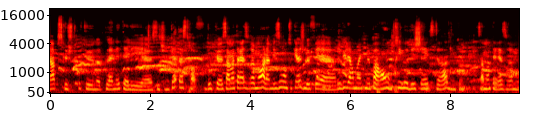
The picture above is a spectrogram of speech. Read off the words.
Parce que je trouve que notre planète, elle est, c'est une catastrophe. Donc, ça m'intéresse vraiment. À la maison, en tout cas, je le fais régulièrement avec mes parents. On trie nos déchets, etc. Donc, ça m'intéresse vraiment.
